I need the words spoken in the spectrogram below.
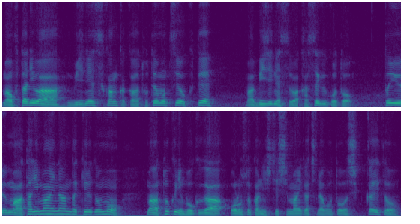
まあ、お二人はビジネス感覚がとても強くて、まあ、ビジネスは稼ぐことという、まあ、当たり前なんだけれども、まあ、特に僕がおろそかにしてしまいがちなことをしっかりと、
